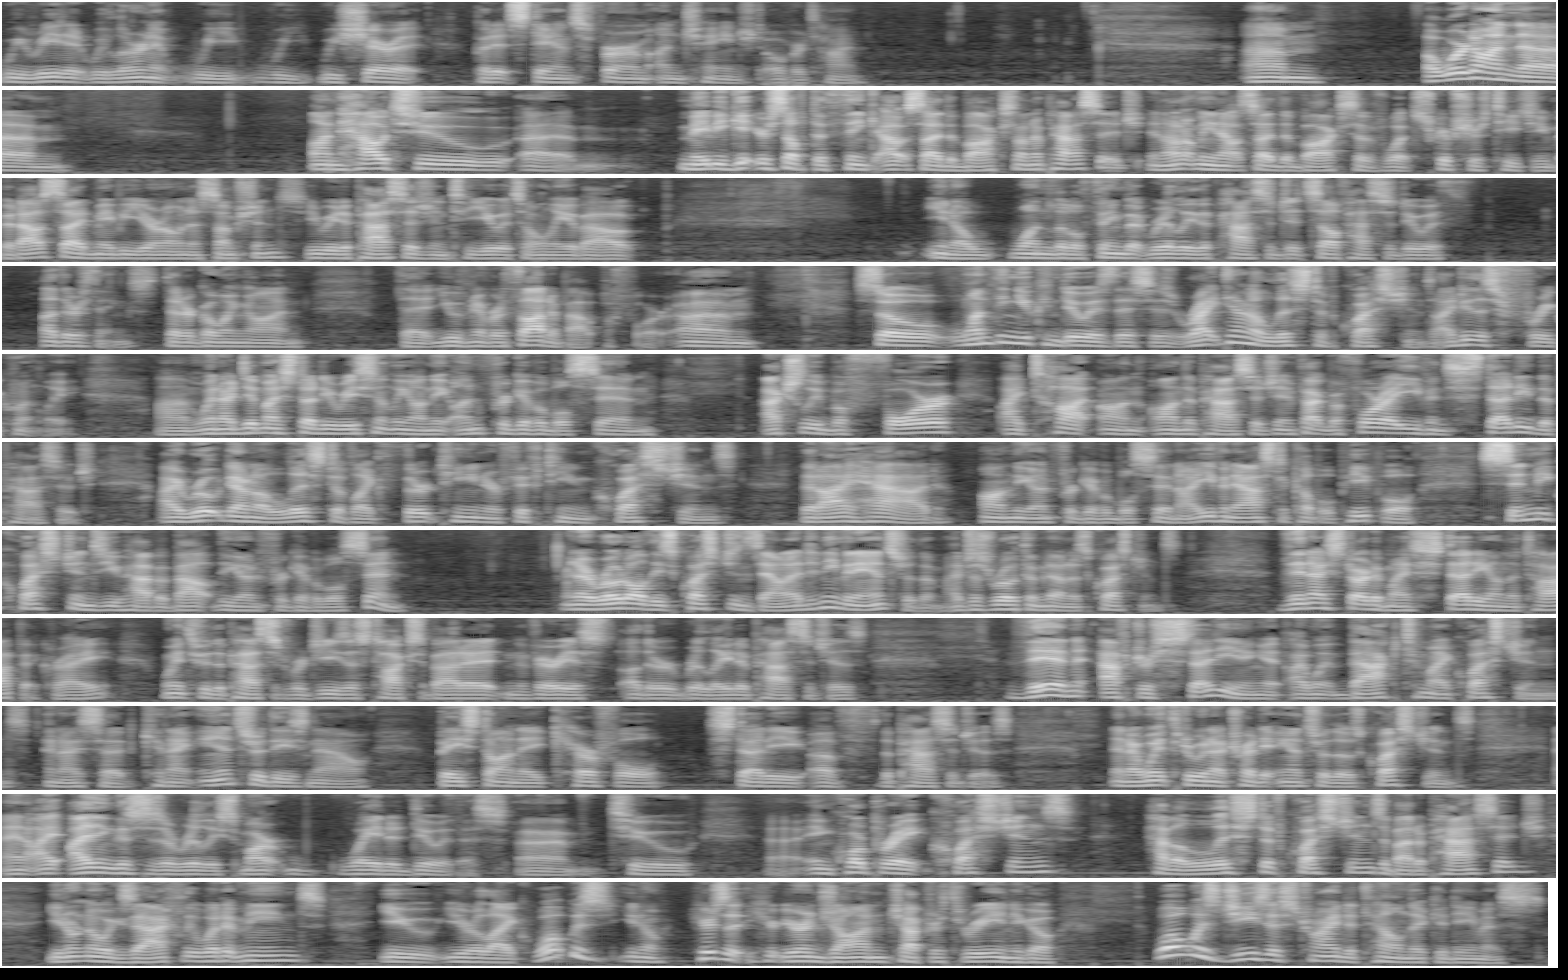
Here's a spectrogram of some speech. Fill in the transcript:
we read it, we learn it, we, we, we share it, but it stands firm, unchanged over time. Um, a word on um, on how to um, maybe get yourself to think outside the box on a passage, and I don't mean outside the box of what Scripture's teaching, but outside maybe your own assumptions. You read a passage, and to you, it's only about you know one little thing, but really the passage itself has to do with other things that are going on that you've never thought about before. Um, so one thing you can do is this: is write down a list of questions. I do this frequently. Um, when I did my study recently on the unforgivable sin, actually before I taught on on the passage, in fact, before I even studied the passage, I wrote down a list of like 13 or 15 questions that I had on the unforgivable sin. I even asked a couple people, send me questions you have about the unforgivable sin. And I wrote all these questions down. I didn't even answer them. I just wrote them down as questions. Then I started my study on the topic, right? Went through the passage where Jesus talks about it and the various other related passages. Then, after studying it, I went back to my questions and I said, Can I answer these now based on a careful study of the passages? And I went through and I tried to answer those questions. And I, I think this is a really smart way to do this um, to uh, incorporate questions, have a list of questions about a passage. You don't know exactly what it means you you're like, what was you know? Here's a here, you're in John chapter three, and you go, what was Jesus trying to tell Nicodemus?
